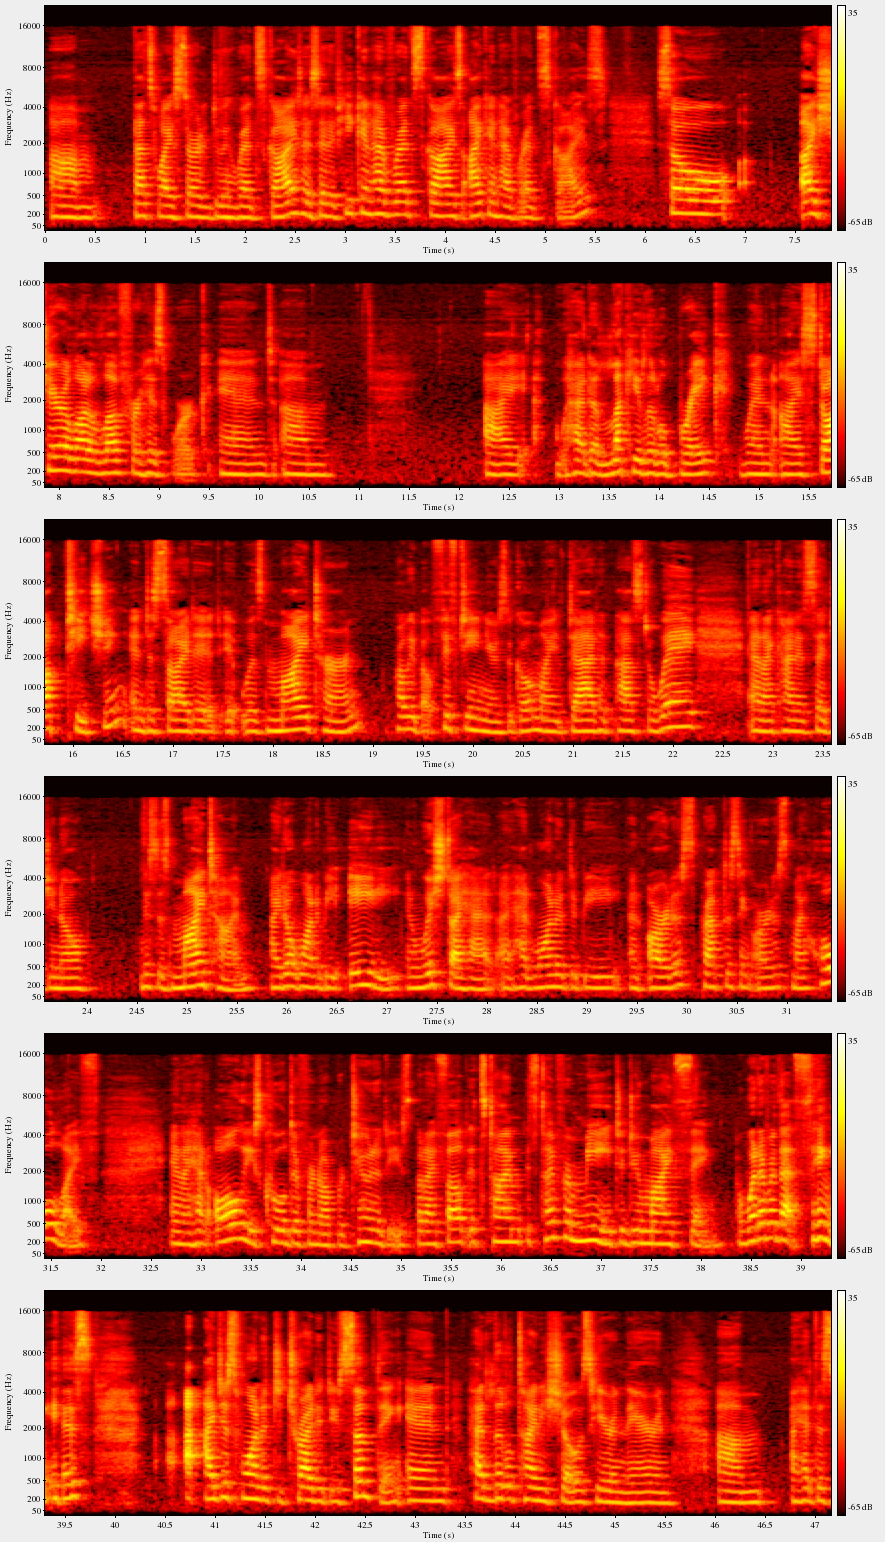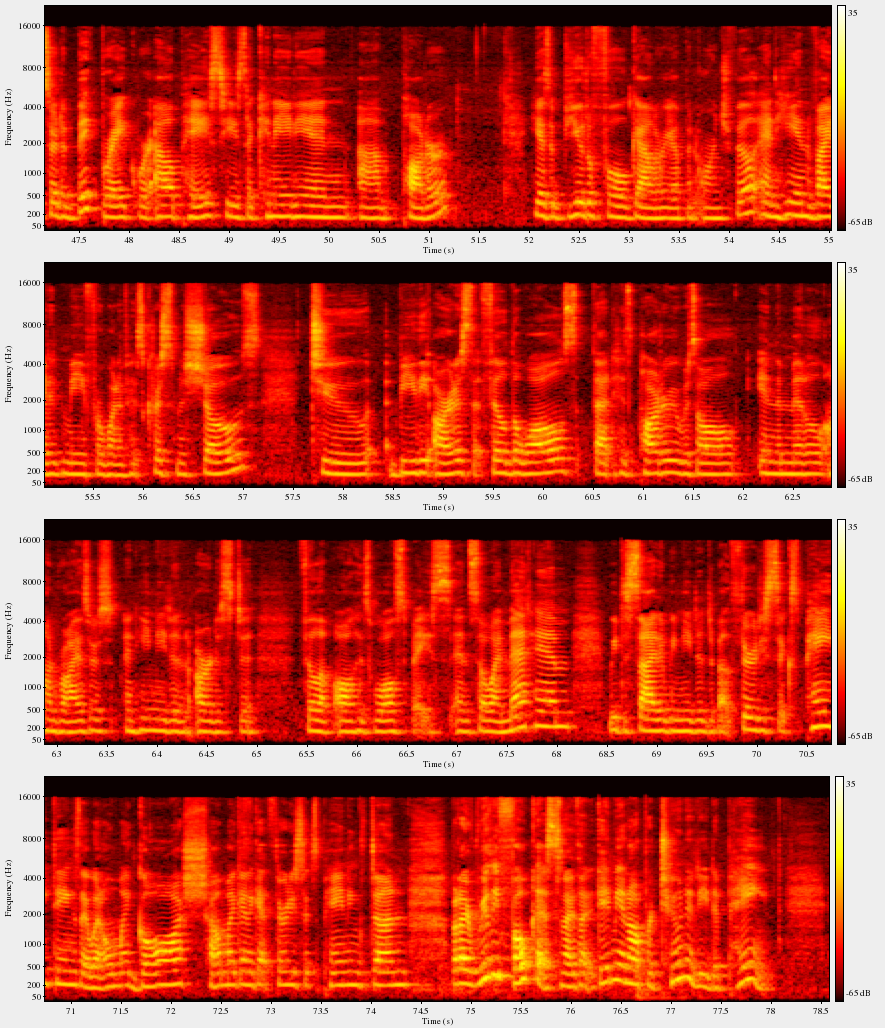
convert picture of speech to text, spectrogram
Um, that's why I started doing red skies. I said, if he can have red skies, I can have red skies. So I share a lot of love for his work and um, I had a lucky little break when I stopped teaching and decided it was my turn, probably about 15 years ago. My dad had passed away and I kind of said, you know, this is my time. I don't want to be 80 and wished I had. I had wanted to be an artist, practicing artist my whole life. And I had all these cool different opportunities, but I felt it's time it's time for me to do my thing. Whatever that thing is, I, just wanted to try to do something and had little tiny shows here and there and um, I had this sort of big break where Al Pace, he's a Canadian um, potter, he has a beautiful gallery up in Orangeville, and he invited me for one of his Christmas shows to be the artist that filled the walls. That his pottery was all in the middle on risers, and he needed an artist to fill up all his wall space. And so I met him. We decided we needed about 36 paintings. I went, oh my gosh, how am I going to get 36 paintings done? But I really focused, and I thought it gave me an opportunity to paint.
